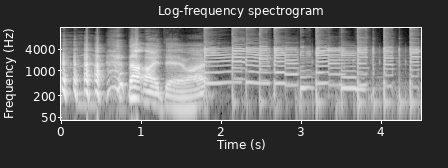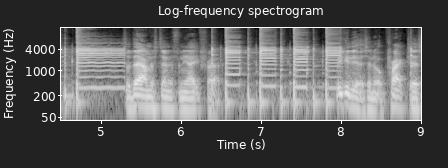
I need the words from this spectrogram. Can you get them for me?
that idea, right? So there I'm just doing it from the 8th fret. We can do it as a little practice.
